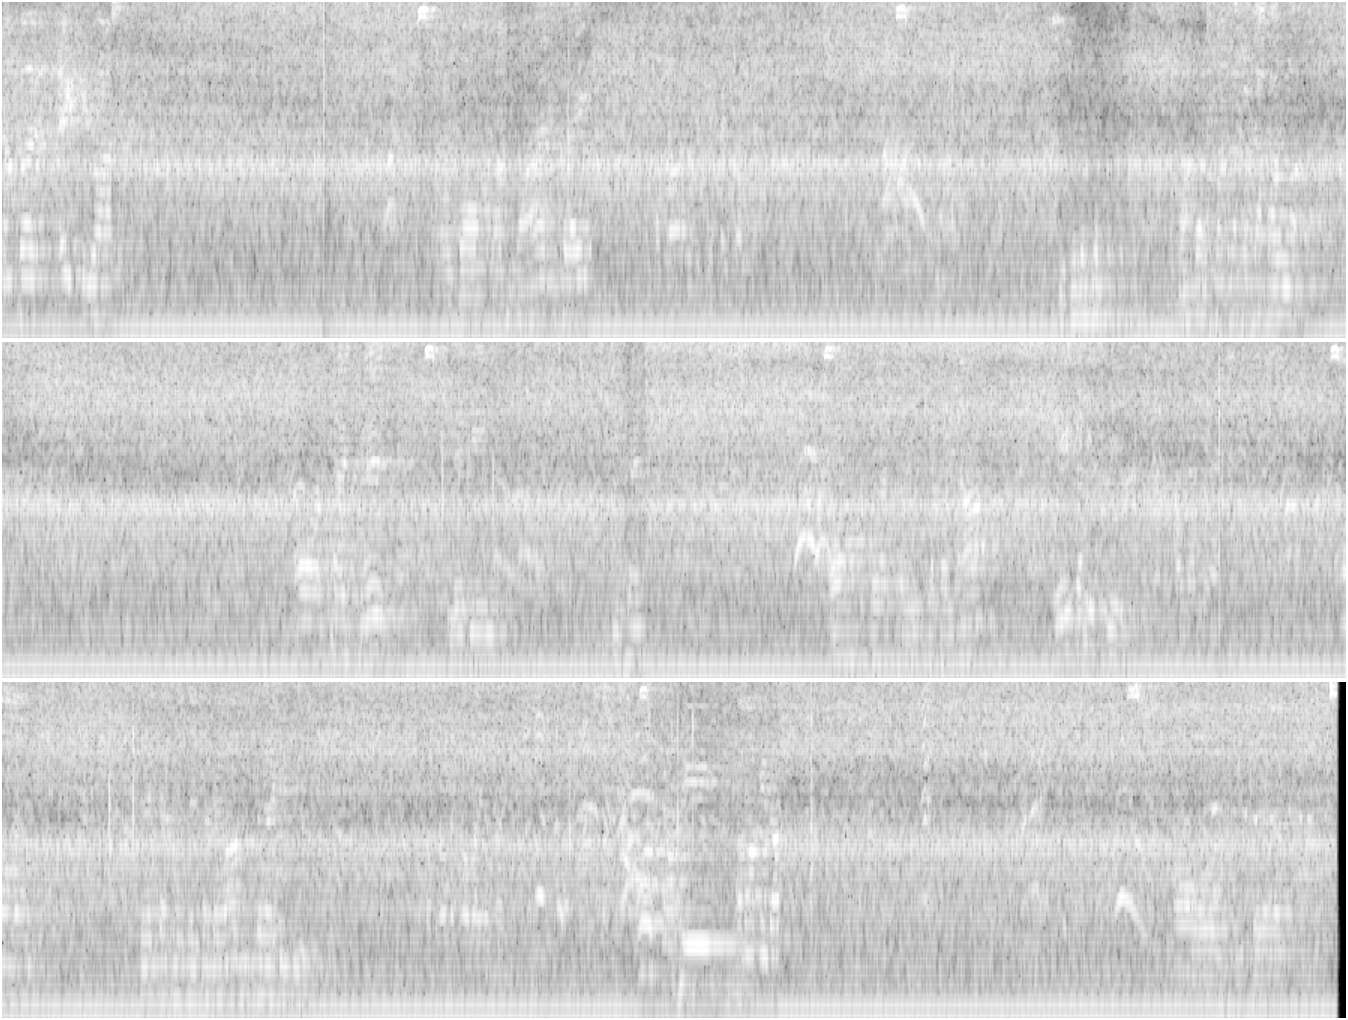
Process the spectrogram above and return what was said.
नंबर एट के द्वारा. और बॉल काफ़ी बाहर इस तरह ज़बरदस्त शानदार पंद्रह पर जाता हुआ और लेकिन और गलत परिणाम एक और तैसा जवाब इस तरह की थी और काफ़ी धमाकेदार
